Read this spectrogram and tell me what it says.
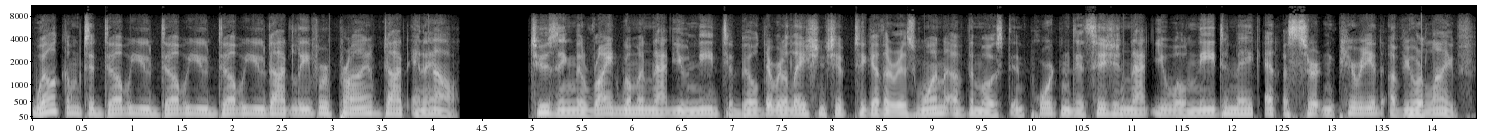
Welcome to www.lieverprive.nl. Choosing the right woman that you need to build a relationship together is one of the most important decisions that you will need to make at a certain period of your life.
